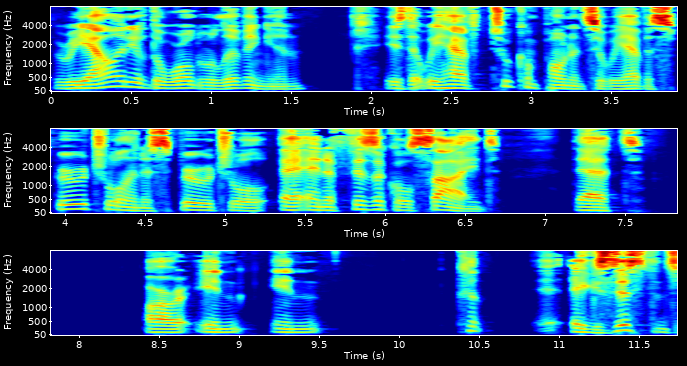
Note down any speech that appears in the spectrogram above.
The reality of the world we're living in is that we have two components here. We have a spiritual and a spiritual and a physical side that are in, in existence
